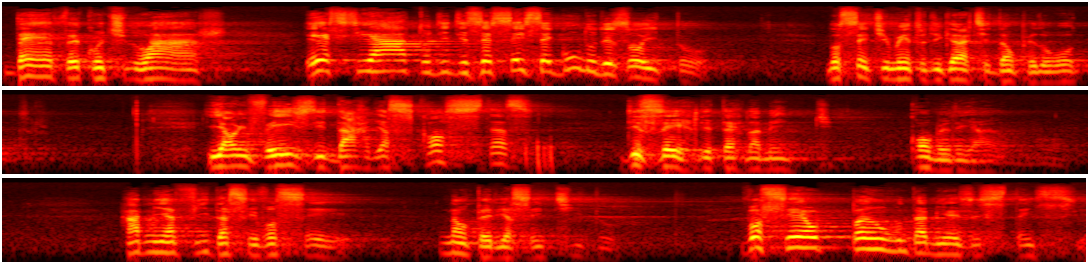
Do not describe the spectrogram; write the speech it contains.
deve continuar esse ato de 16 segundos 18 no sentimento de gratidão pelo outro. E ao invés de dar-lhe as costas, dizer-lhe eternamente: Como eu lhe amo. A minha vida sem você não teria sentido. Você é o pão da minha existência.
